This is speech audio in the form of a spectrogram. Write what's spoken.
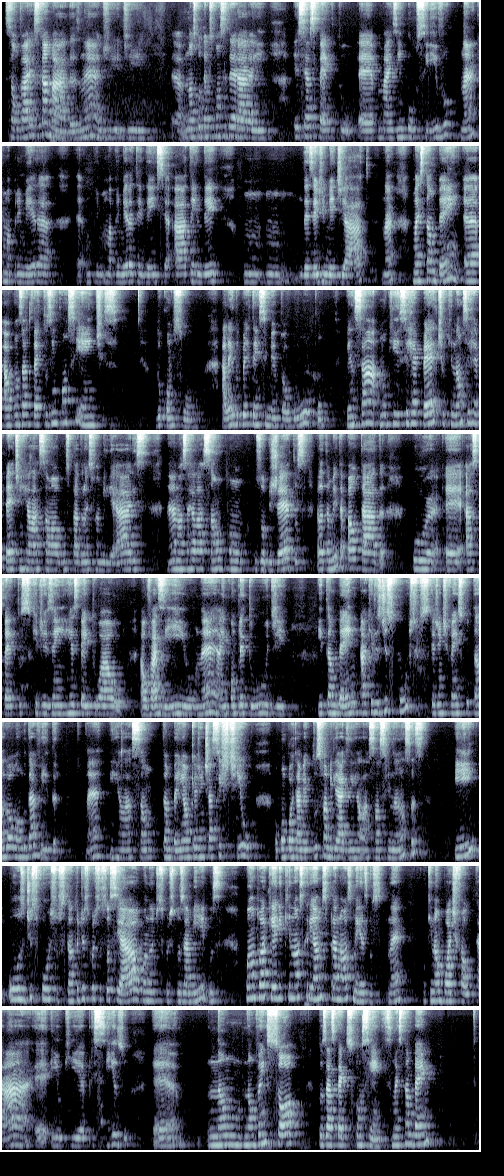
São várias camadas, né? De, de uh, nós podemos considerar aí esse aspecto é, mais impulsivo, né? Que é uma primeira, é, uma primeira tendência a atender um, um desejo imediato, né? Mas também é, alguns aspectos inconscientes do consumo além do pertencimento ao grupo, pensar no que se repete, o que não se repete em relação a alguns padrões familiares. Né? A nossa relação com os objetos, ela também está pautada por é, aspectos que dizem respeito ao, ao vazio, né? à incompletude, e também aqueles discursos que a gente vem escutando ao longo da vida, né? em relação também ao que a gente assistiu o comportamento dos familiares em relação às finanças e os discursos, tanto o discurso social, quanto o discurso dos amigos, quanto aquele que nós criamos para nós mesmos, né? o que não pode faltar é, e o que é preciso é, não, não vem só dos aspectos conscientes, mas também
